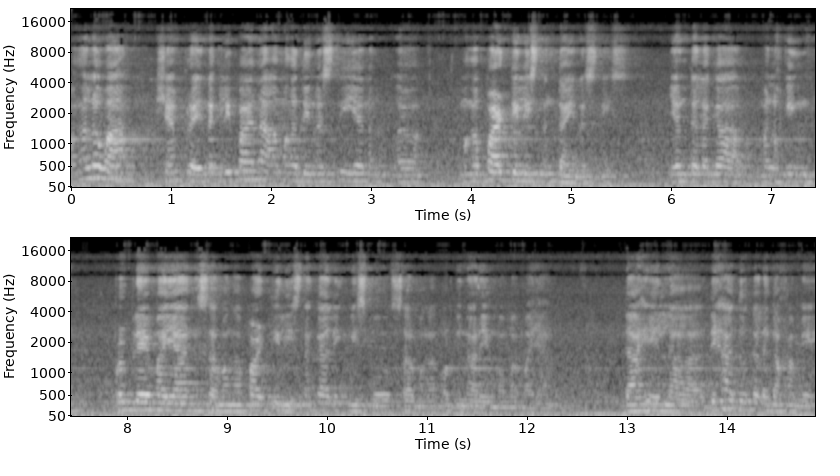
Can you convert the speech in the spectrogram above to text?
Pangalawa, syempre, naglipa na ang mga dinastiya ng ah, mga party list ng dynasties. Yan talaga malaking problema yan sa mga party list na galing mismo sa mga ordinaryong mamamayan. Dahil ah, dehado talaga kami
